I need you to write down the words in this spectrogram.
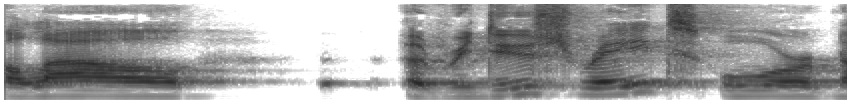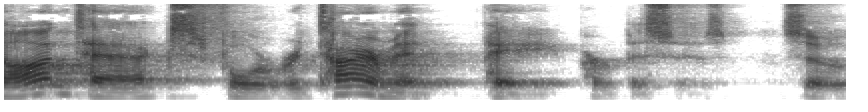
allow a reduced rate or non tax for retirement pay purposes. So,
